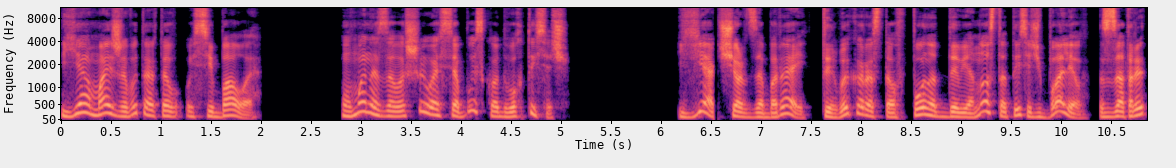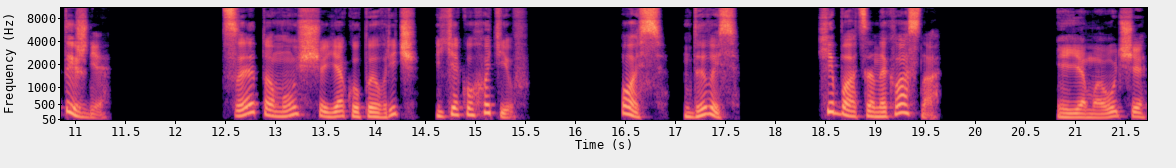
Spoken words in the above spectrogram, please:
Я майже витратив усі бали. У мене залишилося близько двох тисяч. Як, чорт забирай, ти використав понад 90 тисяч балів за три тижні? Це тому, що я купив річ, яку хотів. Ось, дивись. Хіба це не класно? І Ямаучі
